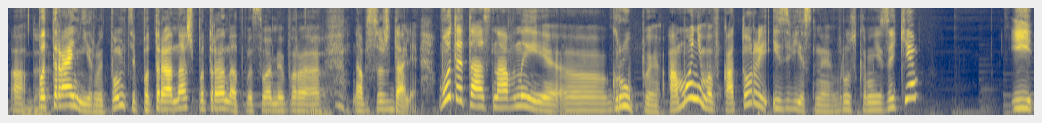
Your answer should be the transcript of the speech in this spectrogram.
а, Да. патронирует. Помните, патронаж, патронат мы с вами про обсуждали. Вот это основные э, группы амонимов, которые известны в русском языке. И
